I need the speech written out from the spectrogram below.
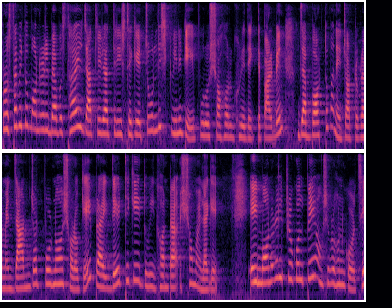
প্রস্তাবিত মনোরেল ব্যবস্থায় যাত্রীরা তিরিশ থেকে চল্লিশ মিনিটে পুরো শহর ঘুরে দেখতে পারবেন, যা বর্তমানে চট্টগ্রামের যানজটপূর্ণ সড়কে প্রায় দেড় থেকে দুই ঘণ্টা সময় লাগে। এই মনোরেল প্রকল্পে অংশগ্রহণ করছে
